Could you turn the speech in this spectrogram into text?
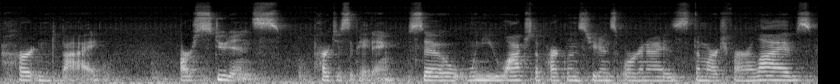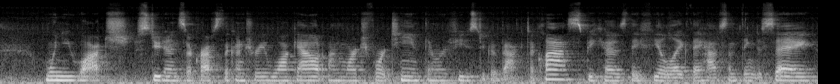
heartened by are students participating. So when you watch the Parkland students organize the March for Our Lives, when you watch students across the country walk out on March 14th and refuse to go back to class because they feel like they have something to say,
